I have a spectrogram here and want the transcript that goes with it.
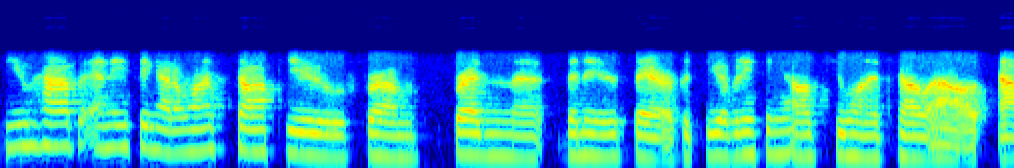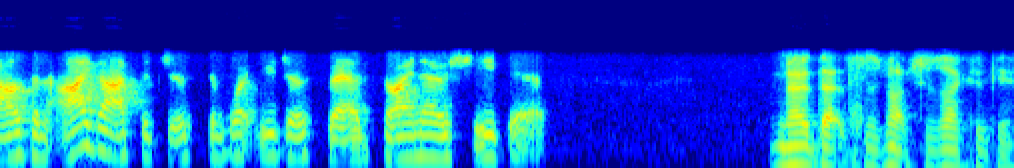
do you have anything? I don't want to stop you from spreading the, the news there, but do you have anything else you want to tell Al, Allison? I got the gist of what you just said, so I know she did. No, that's as much as I could give.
